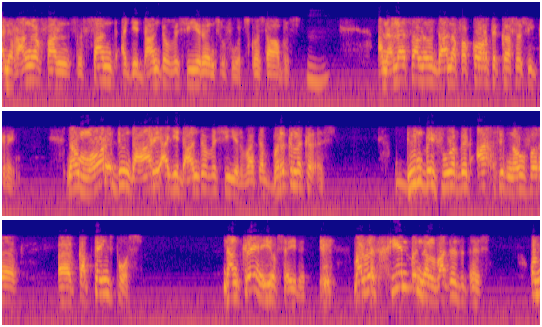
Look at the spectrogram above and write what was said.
in range van sergeant, adjutant offisiere en so voort, konstabels. Mm -hmm. En hulle sal nou dan 'n verkorte kursus kry. Nou môre doen daardie adjutant offisier wat 'n burgerlike is, doen byvoorbeeld aansoek nou vir 'n 'n kapteinspos. Dan kry hy of sê dit. maar dit is geen benul wat dit is om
